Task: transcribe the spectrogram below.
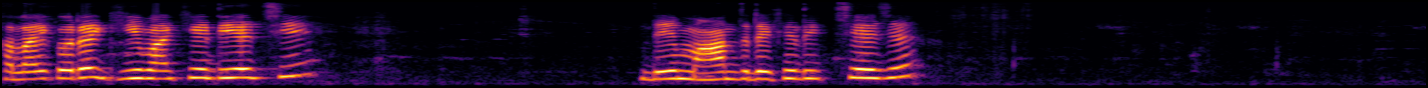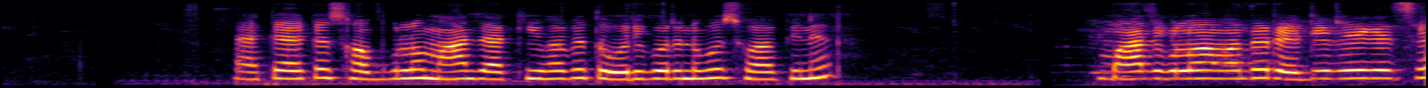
থালাই করে ঘি মাখিয়ে দিয়েছি। দিয়ে মাছ রেখে দিচ্ছি এই যে। একে একে সবগুলো মাছ একইভাবে তৈরি করে নেব সোয়াবিনের। মাছগুলো আমাদের রেডি হয়ে গেছে।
